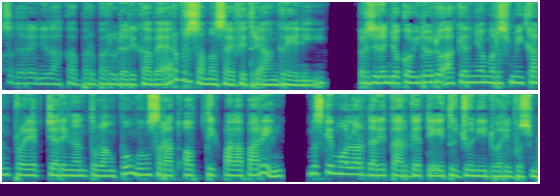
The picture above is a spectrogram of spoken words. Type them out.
Saudara inilah kabar baru dari KBR bersama saya Fitri Anggreni. Presiden Joko Widodo akhirnya meresmikan proyek jaringan tulang punggung serat optik Palaparing meski molor dari target yaitu Juni 2019.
